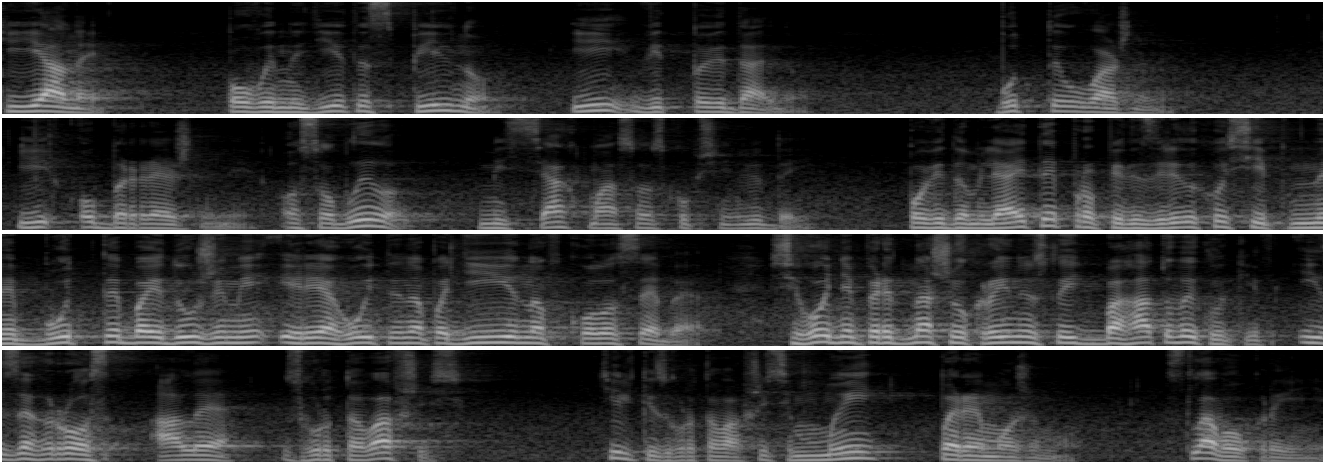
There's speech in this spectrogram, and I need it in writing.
кияни повинні діяти спільно і відповідально. Будьте уважними і обережними, особливо в місцях масового скупчення людей. Повідомляйте про підозрілих осіб, не будьте байдужими і реагуйте на події навколо себе. Сьогодні перед нашою країною стоїть багато викликів і загроз, але згуртувавшись, тільки згуртувавшись, ми переможемо. Слава Україні!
